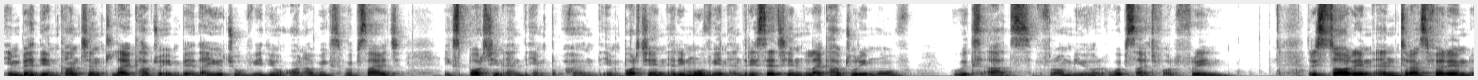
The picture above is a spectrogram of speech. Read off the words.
embedding content like how to embed a youtube video on a wix website exporting and, imp and importing removing and resetting like how to remove Wix ads from your website for free. Restoring and transferring,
